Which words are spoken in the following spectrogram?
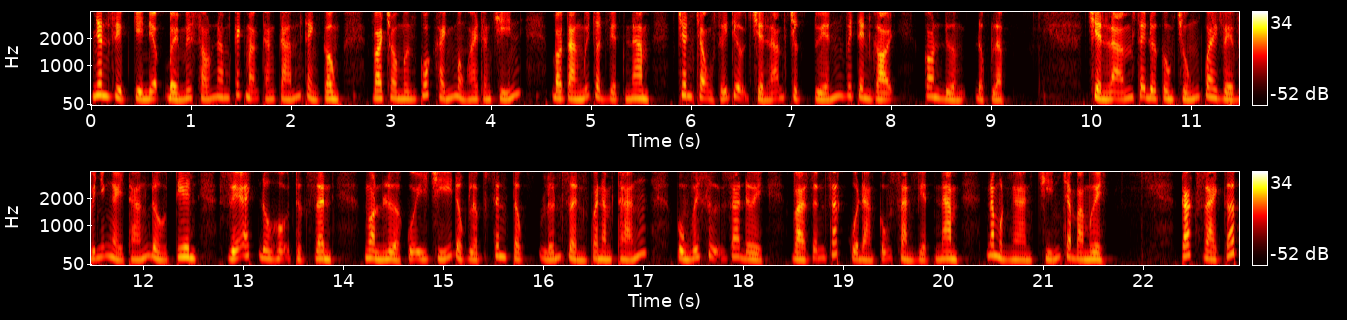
Nhân dịp kỷ niệm 76 năm Cách mạng tháng 8 thành công và chào mừng Quốc khánh mùng 2 tháng 9, Bảo tàng Mỹ thuật Việt Nam trân trọng giới thiệu triển lãm trực tuyến với tên gọi Con đường độc lập Triển lãm sẽ đưa công chúng quay về với những ngày tháng đầu tiên dưới ách đô hộ thực dân, ngọn lửa của ý chí độc lập dân tộc lớn dần qua năm tháng, cùng với sự ra đời và dẫn dắt của Đảng Cộng sản Việt Nam năm 1930. Các giai cấp,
